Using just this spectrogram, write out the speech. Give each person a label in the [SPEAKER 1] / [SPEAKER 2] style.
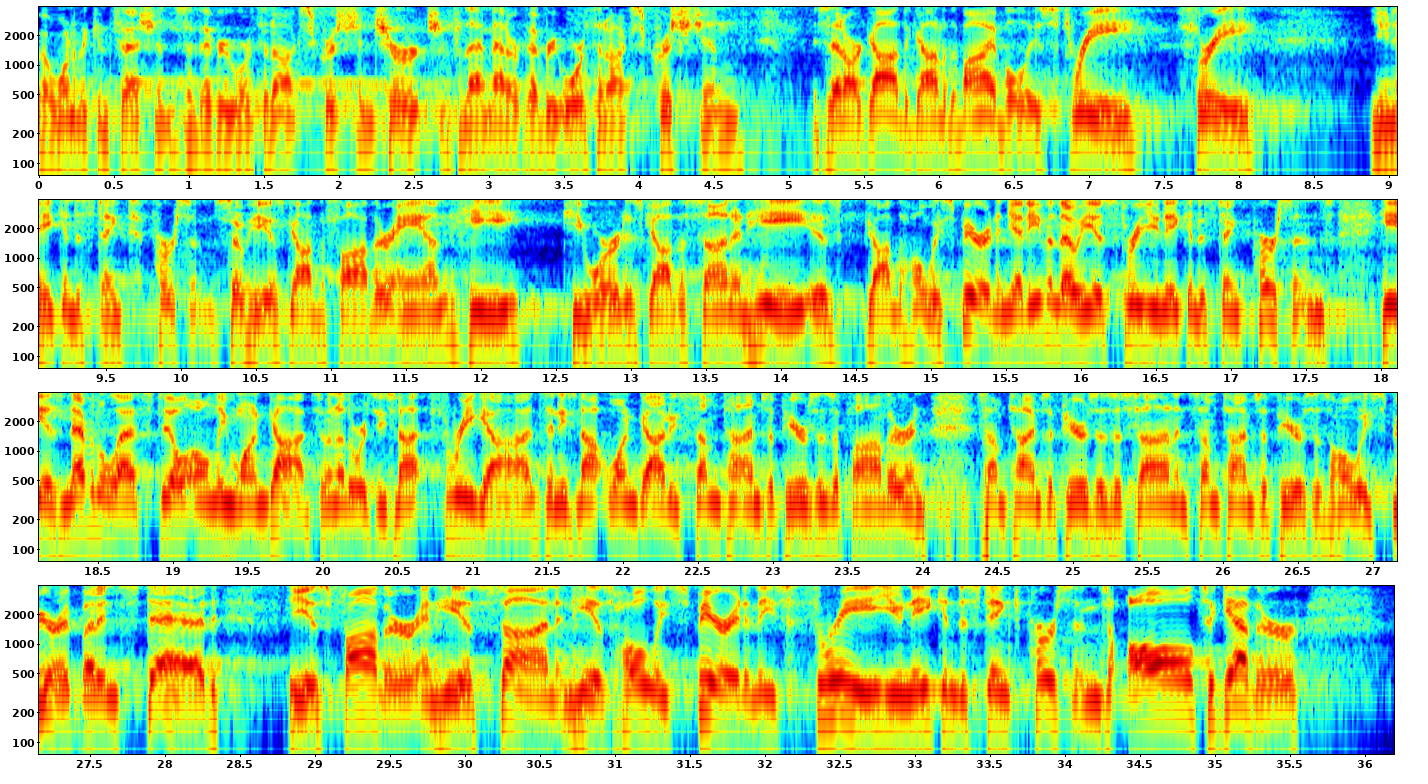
[SPEAKER 1] Well, one of the confessions of every Orthodox Christian church, and for that matter of every Orthodox Christian, is that our God, the God of the Bible, is three, three unique and distinct persons. So he is God the Father, and he, keyword, is God the Son, and he is God the Holy Spirit. And yet, even though he is three unique and distinct persons, he is nevertheless still only one God. So, in other words, he's not three gods, and he's not one God who sometimes appears as a Father, and sometimes appears as a Son, and sometimes appears as a Holy Spirit, but instead, he is Father, and He is Son, and He is Holy Spirit, and these three unique and distinct persons all together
